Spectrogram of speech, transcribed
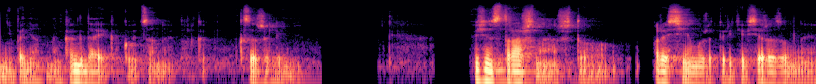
непонятно, когда и какой ценой, только, к сожалению. Очень страшно, что Россия может перейти все разумные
